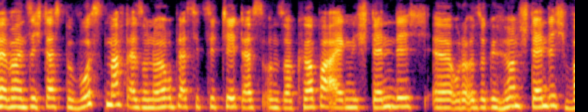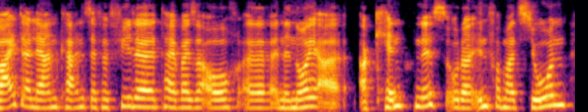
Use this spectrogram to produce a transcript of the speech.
wenn man sich das bewusst macht, also Neuroplastizität, dass unser Körper eigentlich ständig äh, oder unser Gehirn ständig weiter lernen kann, ist ja für viele teilweise auch äh, eine neue Erkenntnis oder Information.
